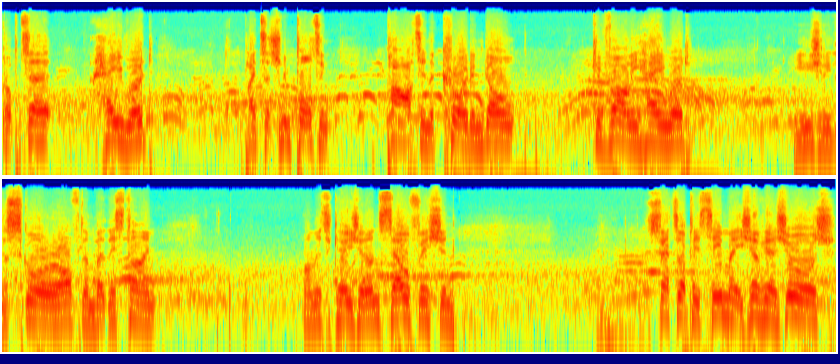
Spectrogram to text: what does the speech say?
Up to Hayward, played such an important part in the Croydon goal Cavalli Hayward, usually the scorer of them, but this time, on this occasion, unselfish and set up his teammate Xavier Georges.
